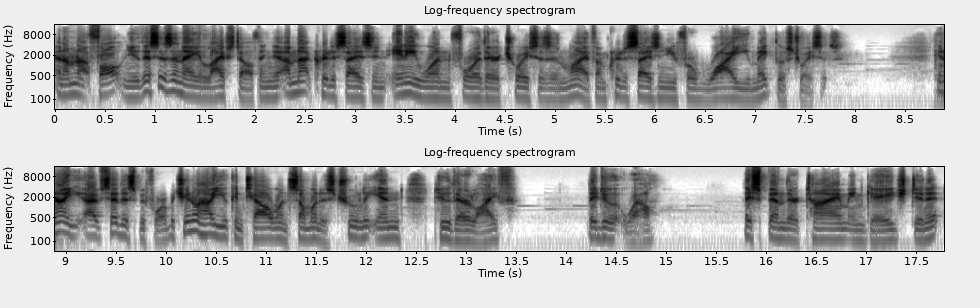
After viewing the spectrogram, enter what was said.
And I'm not faulting you. This isn't a lifestyle thing. I'm not criticizing anyone for their choices in life. I'm criticizing you for why you make those choices. You know, I've said this before, but you know how you can tell when someone is truly into their life? They do it well. They spend their time engaged in it.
